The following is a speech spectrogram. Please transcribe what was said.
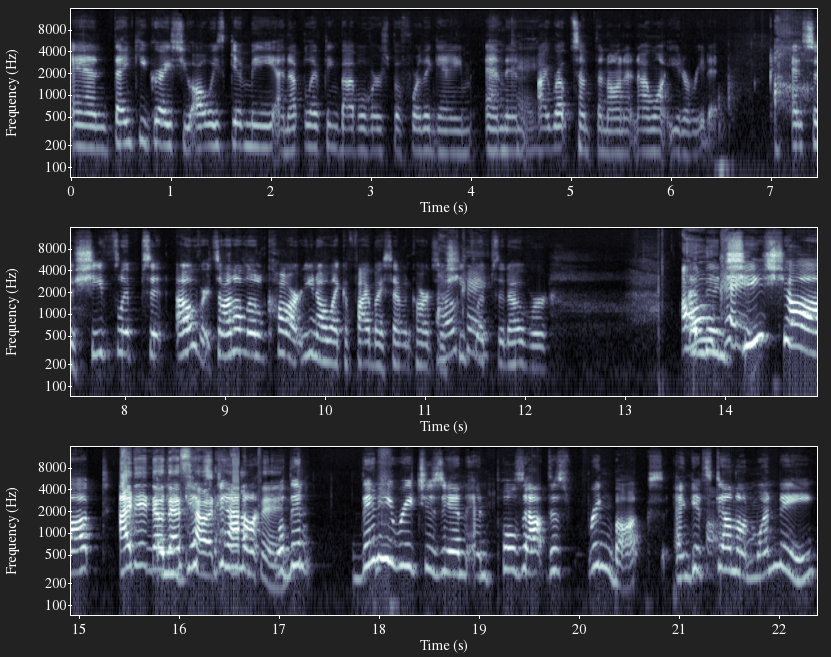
And thank you, Grace. You always give me an uplifting Bible verse before the game. And Okay. then I wrote something on it and I want you to read it. Oh, And so she flips it over. It's on a little card, you know, like a five by seven card. So she flips it over. And then she's shocked. I didn't know that's how it down on- happened. well, then then he reaches in and pulls out this ring box and gets down on Oh. one knee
